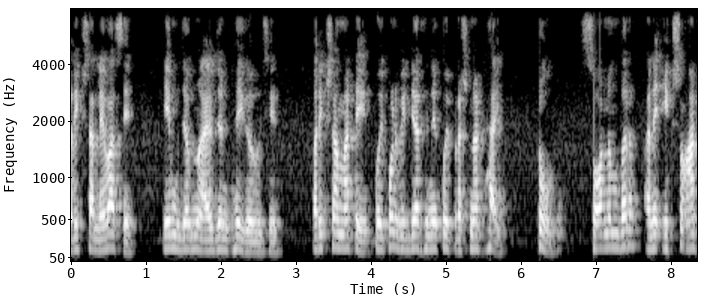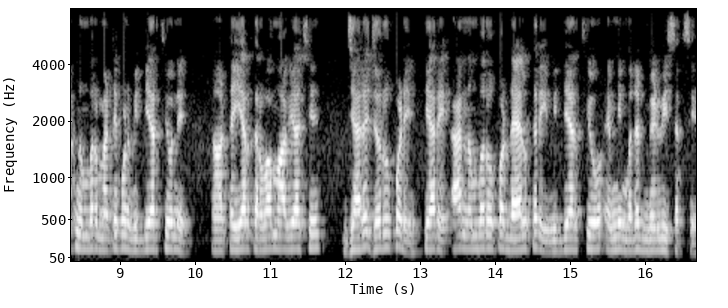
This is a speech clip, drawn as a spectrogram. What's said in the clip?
પરીક્ષા લેવાશે. એ મુજબનું આયોજન થઈ ગયું છે. પરીક્ષા માટે કોઈપણ વિદ્યાર્થીને કોઈ પ્રશ્ન થાય તો સો નંબર અને એકસો આઠ નંબર માટે પણ વિદ્યાર્થીઓને તૈયાર કરવામાં આવ્યા છે. જ્યારે જરૂર પડે ત્યારે આ નંબરો પર ડાયલ કરી વિદ્યાર્થીઓ એમની મદદ મેળવી શકશે.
